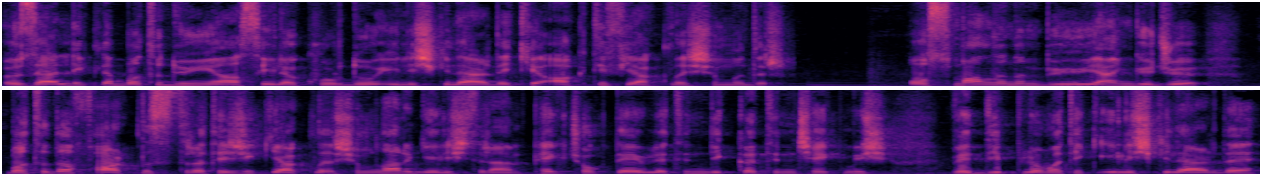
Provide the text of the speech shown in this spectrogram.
özellikle Batı dünyasıyla kurduğu ilişkilerdeki aktif yaklaşımıdır. Osmanlı'nın büyüyen gücü batıda farklı stratejik yaklaşımlar geliştiren pek çok devletin dikkatini çekmiş ve diplomatik ilişkilerde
